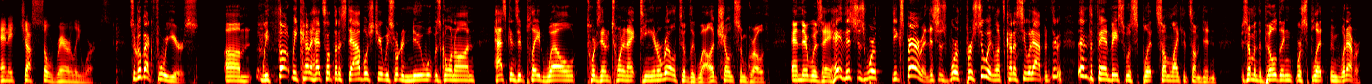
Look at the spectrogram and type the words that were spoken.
and it just so rarely works. So go back four years. Um, we thought we kind of had something established here. We sort of knew what was going on. Haskins had played well towards the end of 2019, or relatively well, had shown some growth. And there was a, hey, this is worth the experiment. This is worth pursuing. Let's kind of see what happens. Then the fan base was split. Some liked it, some didn't. Some in the building were split, and whatever.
